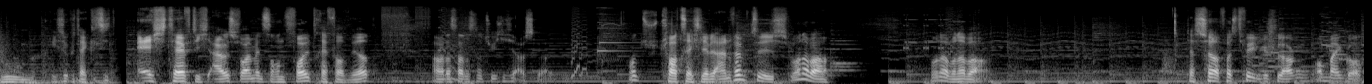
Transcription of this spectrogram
Boom. Risikotackle sieht echt heftig aus, vor allem wenn es noch ein Volltreffer wird. Aber das hat es natürlich nicht ausgehalten. Und tatsächlich Level 51. Wunderbar. Wunderbar, wunderbar. Der Surfer ist fehlgeschlagen. Oh mein Gott.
